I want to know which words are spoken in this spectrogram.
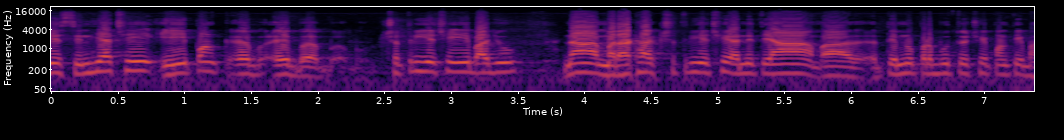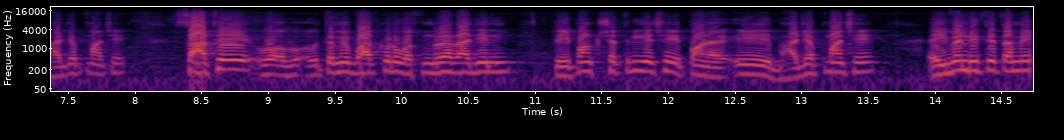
જે સિંધિયા છે એ પણ ક્ષત્રિય છે એ બાજુના મરાઠા ક્ષત્રિય છે અને ત્યાં તેમનું પ્રભુત્વ છે પણ તે ભાજપમાં છે. સાથે તમે વાત કરો વસુંધરા રાજેની, તો એ પણ ક્ષત્રિય છે, પણ એ ભાજપમાં છે. ઇવન રીતે તમે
